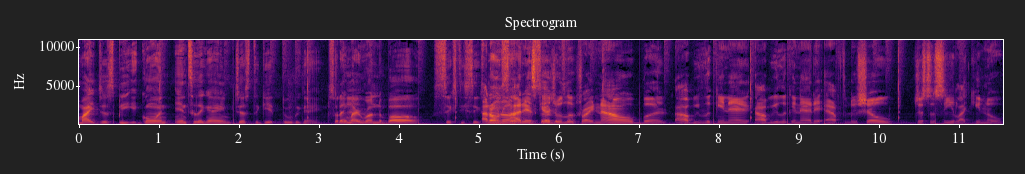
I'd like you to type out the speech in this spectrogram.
might just be going into the game just to get through the game. So they might run the ball 66. I don't know how their schedule looks right now, but I'll be looking at it. I'll be looking at it after the show just to see, like you know,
